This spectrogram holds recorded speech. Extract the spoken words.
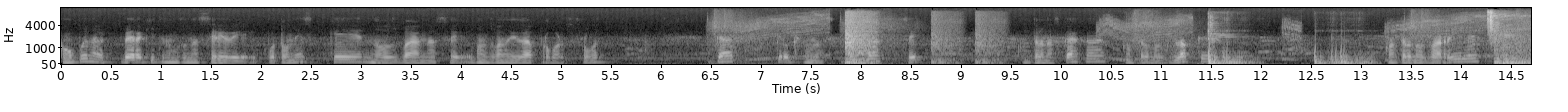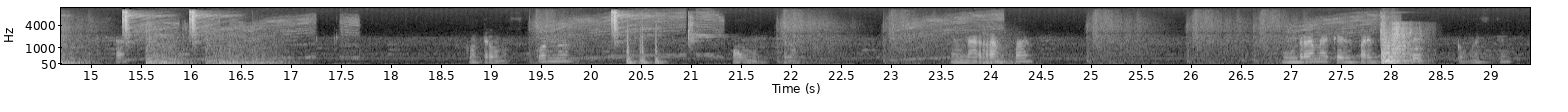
Como pueden ver aquí tenemos una serie de botones que nos van a hacer, nos van a ayudar a probar su robot. Ya creo que son las cajas, sí. Contra unas cajas, contra unos bloques. contra unos barriles. Contra unos conos. Oh, una rampa. Un rammer que es para empuje, como este.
